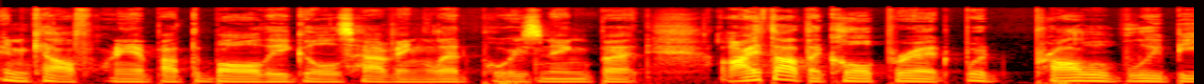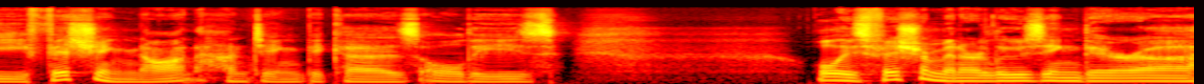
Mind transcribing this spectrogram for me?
in California about the bald eagles having lead poisoning, but I thought the culprit would probably be fishing, not hunting, because all these all these fishermen are losing their uh,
